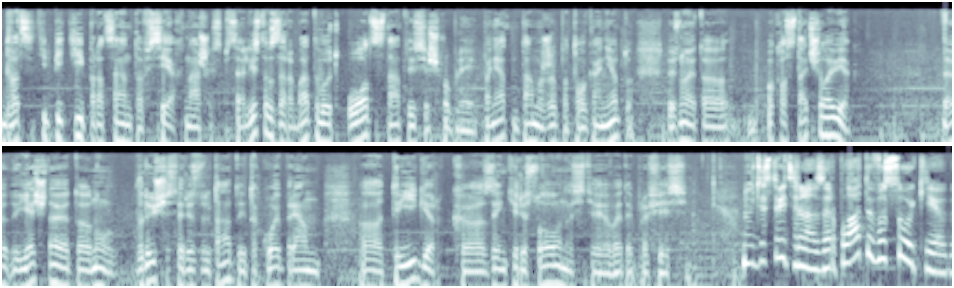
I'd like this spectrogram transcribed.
25% всех наших специалистов зарабатывают от 100 тысяч рублей. Понятно, там уже потолка нету. То есть, ну, это около 100 человек. Я считаю, это ну, выдающийся результат и такой прям э, триггер к заинтересованности в этой профессии. Ну, действительно, зарплаты высокие.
